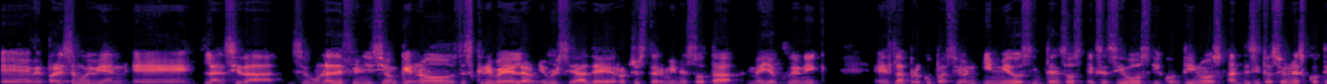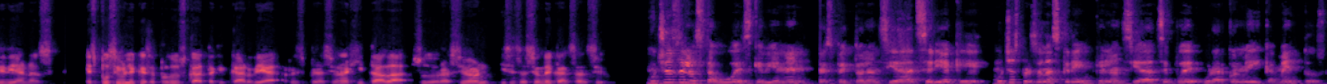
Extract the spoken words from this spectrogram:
Eh, me parece muy bien. Eh, la ansiedad, según la definición que nos describe la Universidad de Rochester, Minnesota, Mayo Clinic, es la preocupación y miedos intensos, excesivos y continuos ante situaciones cotidianas. Es posible que se produzca taquicardia, respiración agitada, sudoración y sensación de cansancio. Muchos de los tabúes que vienen respecto a la ansiedad sería que muchas personas creen que la ansiedad se puede curar con medicamentos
